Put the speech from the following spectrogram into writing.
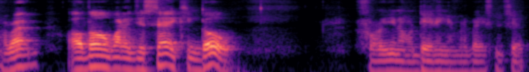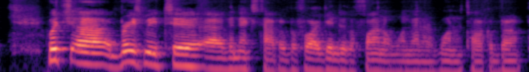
All right? Although what I just said can go for you know dating and relationship which uh, brings me to uh, the next topic before i get into the final one that i want to talk about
